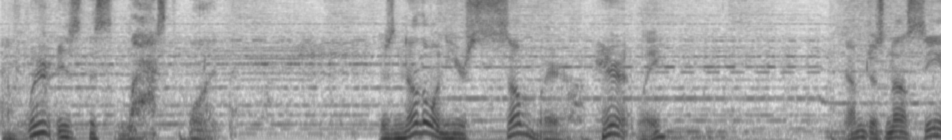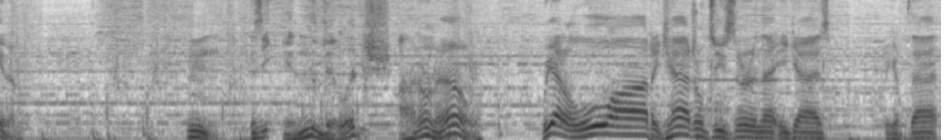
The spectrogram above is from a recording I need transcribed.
Now, where is this last one? There's another one here somewhere, apparently. I'm just not seeing him. Hmm, is he in the village? I don't know. We got a lot of casualties during that, you guys. Pick up that.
